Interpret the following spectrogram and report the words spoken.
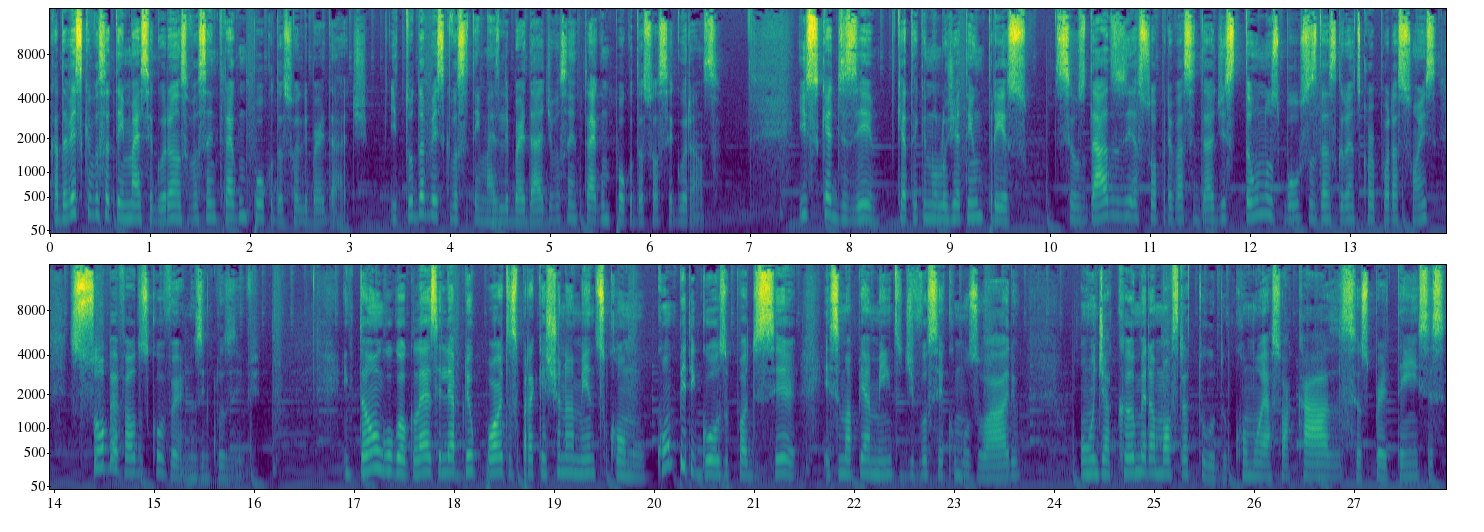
Cada vez que você tem mais segurança, você entrega um pouco da sua liberdade. E toda vez que você tem mais liberdade, você entrega um pouco da sua segurança. Isso quer dizer que a tecnologia tem um preço. Seus dados e a sua privacidade estão nos bolsos das grandes corporações, sob aval dos governos, inclusive. Então, o Google Glass ele abriu portas para questionamentos como quão perigoso pode ser esse mapeamento de você como usuário, onde a câmera mostra tudo, como é a sua casa, seus pertences,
